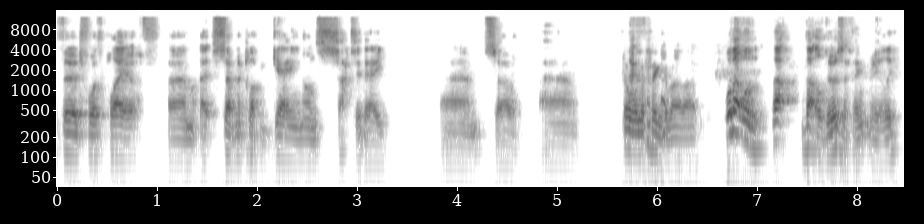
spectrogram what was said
third, fourth playoff um, at seven o'clock again on Saturday. Um, so uh, don't want to think about that. Well, that will that that'll do us, I think. Really.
